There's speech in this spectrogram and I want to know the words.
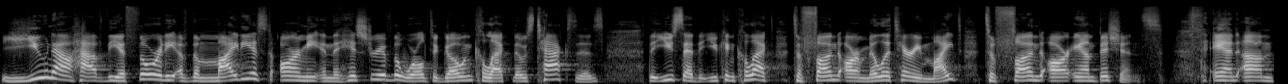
you now have the authority of the mightiest army in the history of the world to go and collect those taxes that you said that you can collect to fund our military might, to fund our ambitions. And um,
